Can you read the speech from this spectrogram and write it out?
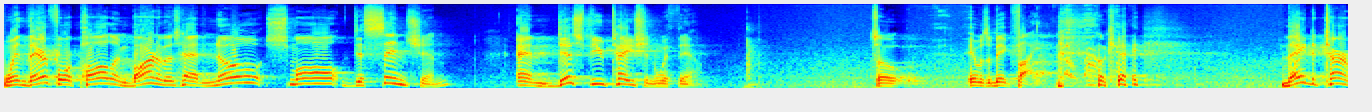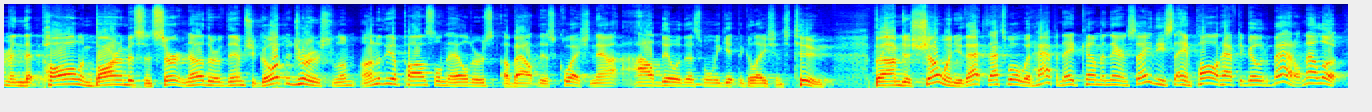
When therefore Paul and Barnabas had no small dissension and disputation with them. So it was a big fight, okay? they determined that Paul and Barnabas and certain other of them should go up to Jerusalem under the apostle and elders about this question. Now, I'll deal with this when we get to Galatians 2. But I'm just showing you that that's what would happen. They'd come in there and say these things, and Paul would have to go to battle. Now, look,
